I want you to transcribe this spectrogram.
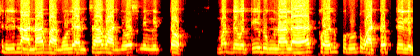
श्री नाना बागुल यांचा वाढदिवस निमित्त मध्यवर्ती रुग्णालयात फल फ्रूट वाटप केले.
